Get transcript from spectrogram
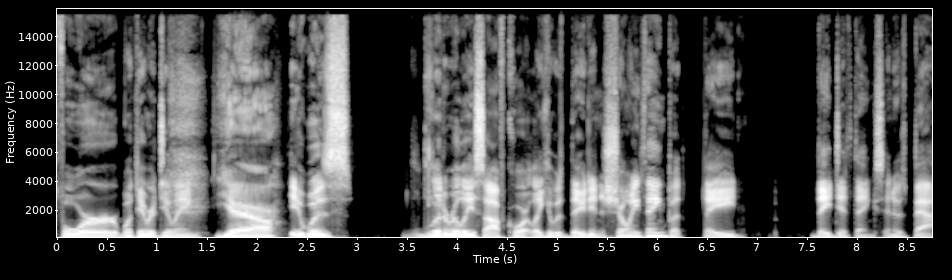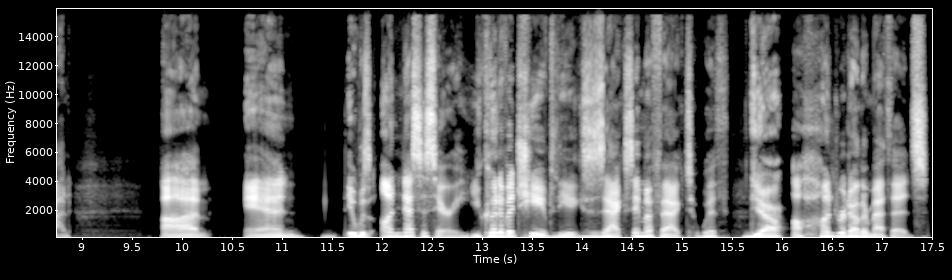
for what they were doing Yeah. it was literally softcore like it was they didn't show anything but they they did things and it was bad um and it was unnecessary you could have achieved the exact same effect with Yeah. a hundred other methods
